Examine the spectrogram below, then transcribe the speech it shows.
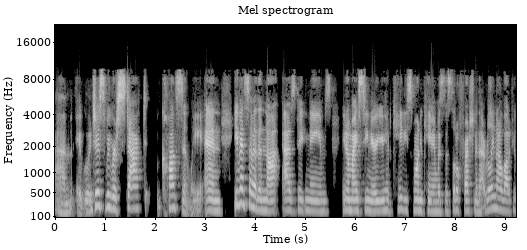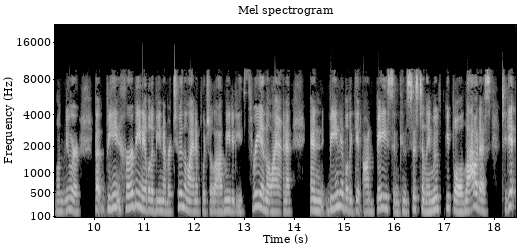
Um, it just we were stacked constantly, and even some of the not as big names. You know, my senior, you had Katie Swan who came in was this little freshman that really not a lot of people knew her, but being her being able to be number two in the lineup, which allowed me to be three in the lineup, and being able to get on base and consistently move people allowed us to get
